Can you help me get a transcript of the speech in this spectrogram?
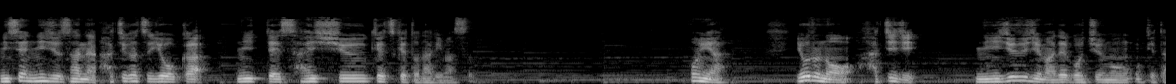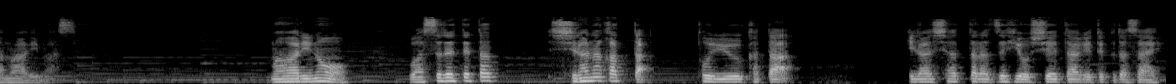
2023年8月8日にて最終受付となります。今夜、夜の8時、20時までご注文受けたまわります。周りの忘れてた、知らなかったという方、いらっしゃったらぜひ教えてあげてください。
